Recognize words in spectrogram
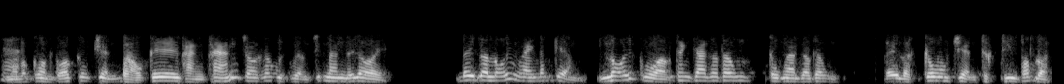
mà dạ. nó còn có câu chuyện bảo kê hàng tháng cho các lực lượng chức năng đấy rồi. Đây là lỗi của ngành đăng kiểm lỗi của thanh tra giao thông công an giao thông. Đây là câu chuyện thực thi pháp luật.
